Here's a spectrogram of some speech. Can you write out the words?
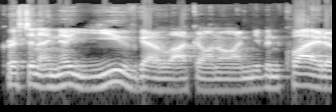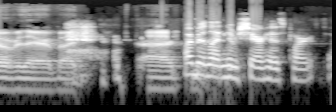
Kristen, I know you've got a lot going on. You've been quiet over there, but uh, I've been letting him share his part. So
